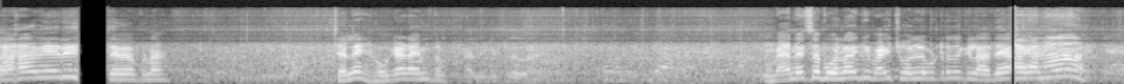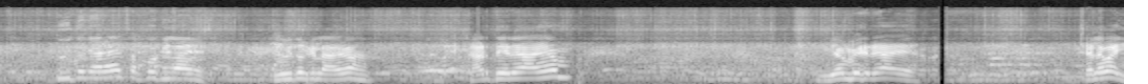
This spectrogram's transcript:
हाँ मेरी अपना। चले हो गया टाइम तो। मैंने से बोला कि भाई छोले भटूरे तो खिला दे। आएगा ना? तू तो कह रहा है सबको खिलाए। तू ही तो खिलाएगा। घर तेरे आए हम। ये मेरे आए। चले भाई।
